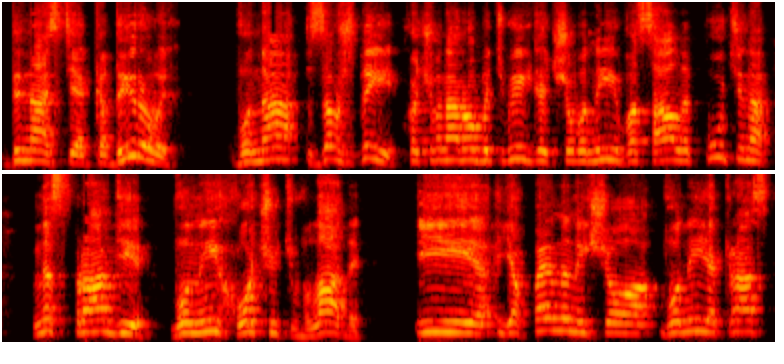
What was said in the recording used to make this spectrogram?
династія Кадирових вона завжди, хоч вона робить вигляд, що вони васали Путіна, насправді вони хочуть влади. І я впевнений, що вони якраз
